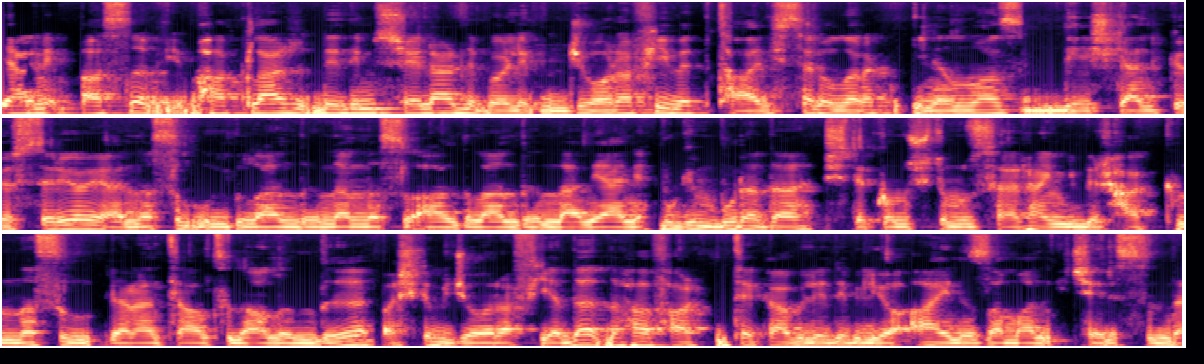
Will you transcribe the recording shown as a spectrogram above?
Yani aslında haklar dediğimiz şeyler de böyle coğrafi ve tarihsel olarak inanılmaz değişkenlik gösteriyor ya nasıl uygulandığından, nasıl algılandığından. Yani bugün burada işte konuştuğumuz herhangi bir hakkın nasıl garanti altına alındığı başka bir coğrafyada daha farklı tekabül edebiliyor aynı zaman içerisinde.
